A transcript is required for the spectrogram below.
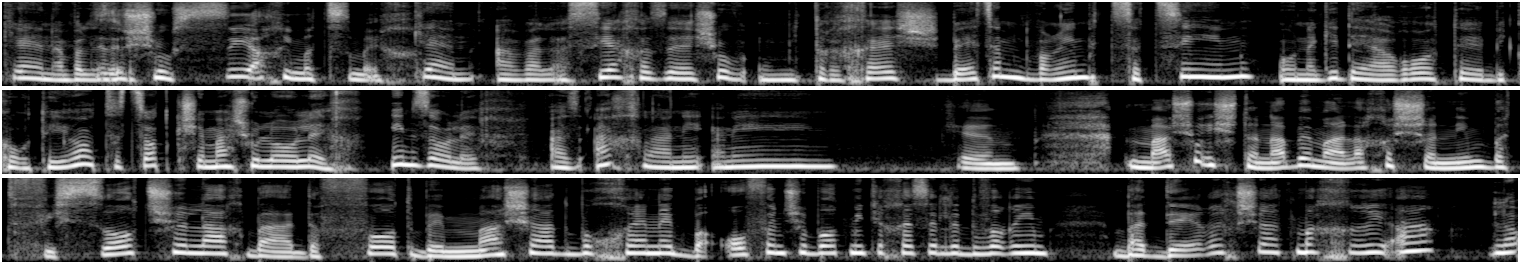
כן, אבל זה איזשהו שיח עם עצמך. כן, אבל השיח הזה, שוב, הוא מתרחש, בעצם דברים צצים, או נגיד הערות ביקורתיות, צצות כשמשהו לא הולך. אם זה הולך, אז אחלה, אני, אני כן. משהו השתנה במהלך השנים בתפיסות שלך, בהעדפות, במה שאת בוחנת, באופן שבו את מתייחסת לדברים, בדרך שאת מכריעה? לא.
